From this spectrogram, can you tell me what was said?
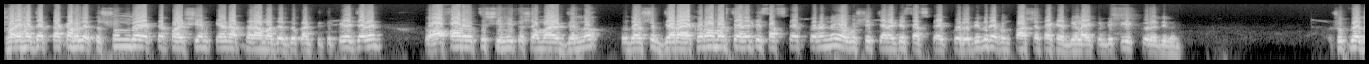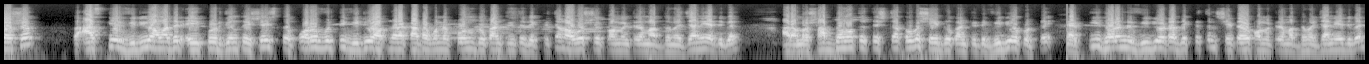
ছয় হাজার টাকা হলে তো সুন্দর একটা পার্সিয়ান ক্যাট আপনারা আমাদের দোকানটিতে পেয়ে যাবেন। তো অফার হচ্ছে সীমিত সময়ের জন্য। তো দর্শক, যারা এখনও আমার চ্যানেলটি সাবস্ক্রাইব করেন নাই, অবশ্যই চ্যানেলটি সাবস্ক্রাইব করে দিবেন এবং পাশে থাকা বেল আইকনটি ক্লিক করে দিবেন। সুপ্রিয় দর্শক, তো আজকের ভিডিও আমাদের এই পর্যন্ত শেষ। তো পরবর্তী ভিডিও আপনারা কাটাবনের কোন দোকানটিতে দেখতে চান, অবশ্যই কমেন্টের মাধ্যমে জানিয়ে দিবেন। আর আমরা সাধ্যমতো চেষ্টা করব সেই দোকানটিতে ভিডিও করতে। আর কি ধরনের ভিডিওটা দেখতে চান সেটাও কমেন্টের মাধ্যমে জানিয়ে দিবেন।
